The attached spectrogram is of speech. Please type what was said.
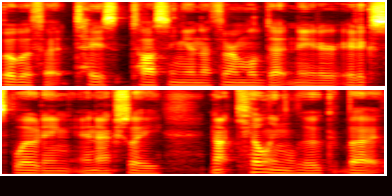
Boba Fett t- tossing in a thermal detonator, it exploding, and actually not killing Luke, but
